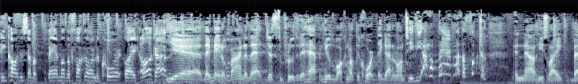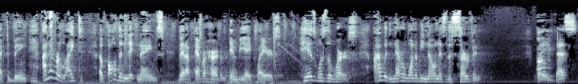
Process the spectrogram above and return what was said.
he called himself a bad motherfucker on the court, like all kinds. Of Yeah, they made a vine of that just to prove that it happened. He was walking off the court. They got it on TV. I'm a bad motherfucker. And now he's like back to being. I never liked of all the nicknames. that I've ever heard of NBA players, his was the worst. I would never want to be known as the servant. Wait, Um, that's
